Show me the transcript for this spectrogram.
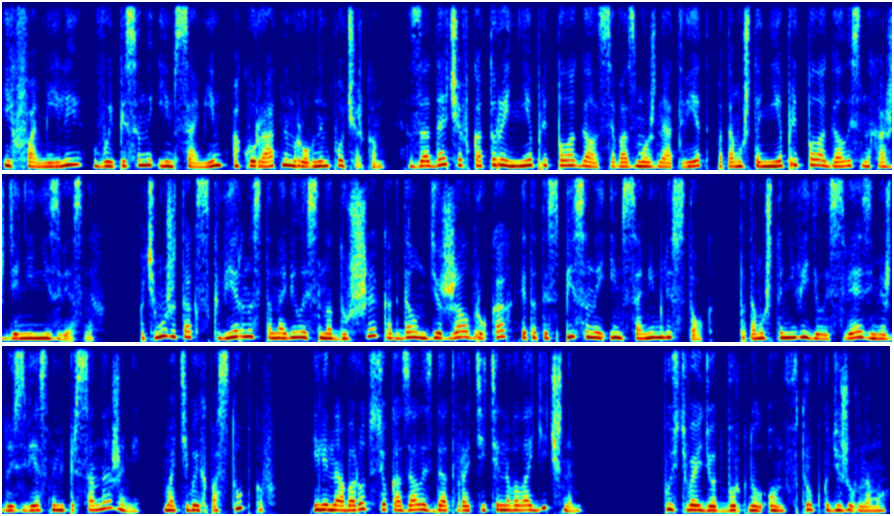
их фамилии выписаны им самим аккуратным ровным почерком. Задача, в которой не предполагался возможный ответ, потому что не предполагалось нахождение неизвестных. Почему же так скверно становилось на душе, когда он держал в руках этот исписанный им самим листок? Потому что не виделось связи между известными персонажами, мотивы их поступков? Или наоборот, все казалось до отвратительного логичным? «Пусть войдет», — буркнул он в трубку дежурному.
